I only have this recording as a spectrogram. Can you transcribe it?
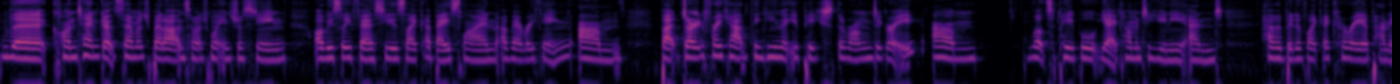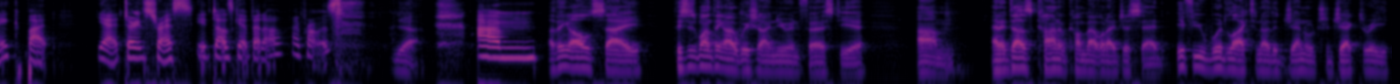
the content got so much better and so much more interesting. Obviously, first year is like a baseline of everything. Um, but don't freak out thinking that you picked the wrong degree. Um, lots of people, yeah, come into uni and have a bit of like a career panic. But yeah, don't stress. It does get better. I promise. yeah. um, I think I'll say this is one thing I wish I knew in first year. Um, and it does kind of combat what I just said. If you would like to know the general trajectory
